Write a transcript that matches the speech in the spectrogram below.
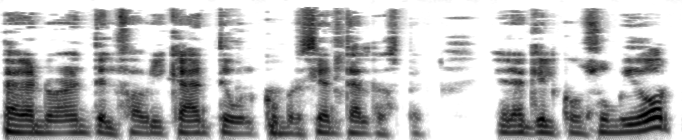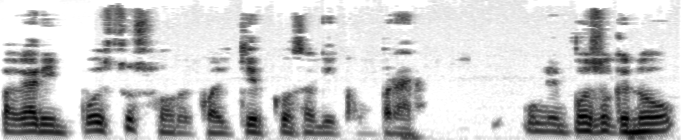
paga normalmente el fabricante o el comerciante al respecto. Era que el consumidor pagara impuestos sobre cualquier cosa que comprara. Un impuesto que no...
